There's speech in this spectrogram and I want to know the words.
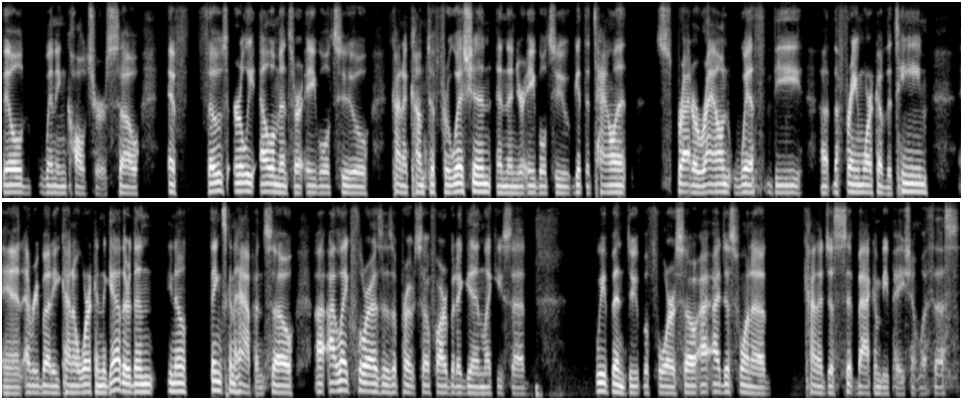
build winning cultures so if those early elements are able to kind of come to fruition and then you're able to get the talent spread around with the uh, the framework of the team and everybody kind of working together then you know things can happen. So uh, i like flores's approach so far but again like you said we've been duped before so i, I just want to kind of just sit back and be patient with this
